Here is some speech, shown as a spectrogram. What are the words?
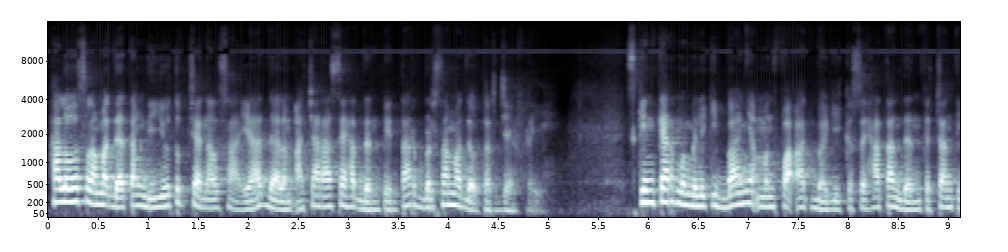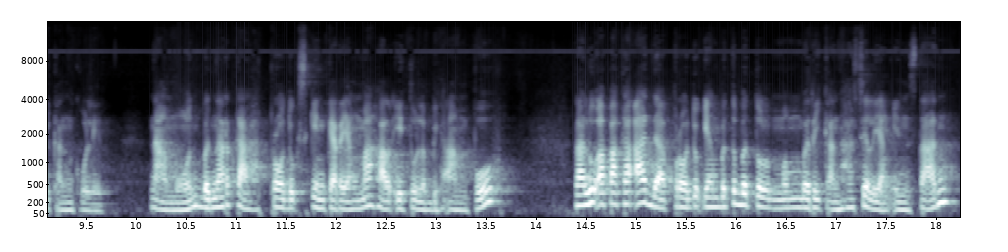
Halo, selamat datang di YouTube channel saya dalam acara Sehat dan Pintar bersama Dr. Jeffrey. Skincare memiliki banyak manfaat bagi kesehatan dan kecantikan kulit. Namun, benarkah produk skincare yang mahal itu lebih ampuh? Lalu, apakah ada produk yang betul-betul memberikan hasil yang instan?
